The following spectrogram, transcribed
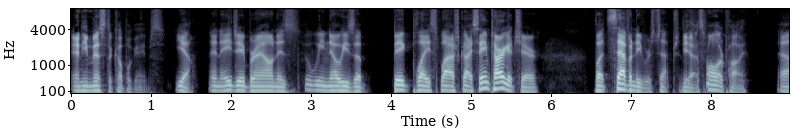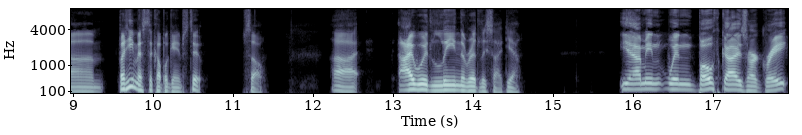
and he missed a couple games. Yeah, and AJ Brown is. We know he's a big play splash guy. Same target share, but seventy receptions. Yeah, smaller pie. Um, but he missed a couple games too. So, uh, I would lean the Ridley side. Yeah. Yeah, I mean, when both guys are great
